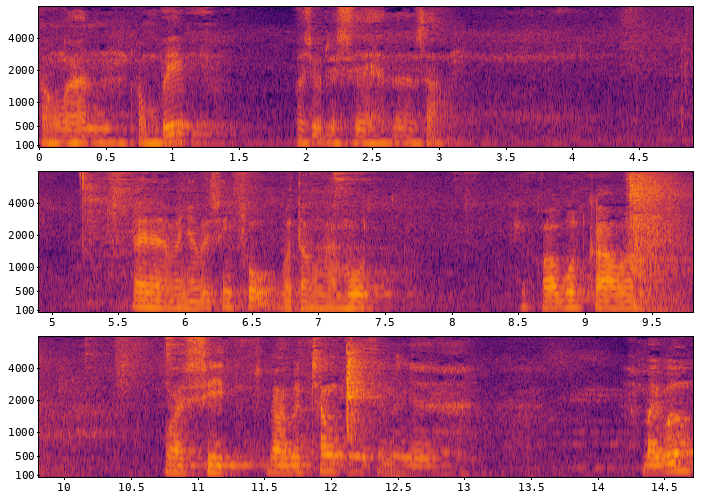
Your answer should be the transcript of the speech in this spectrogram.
Phòng ăn, phòng bếp và chỗ để xe, rất là rộng. Đây là nhà vệ sinh phụ của tầng là một. Thì có bồn cầu và xịt, và bên trong thì sẽ là nhà máy bơm.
